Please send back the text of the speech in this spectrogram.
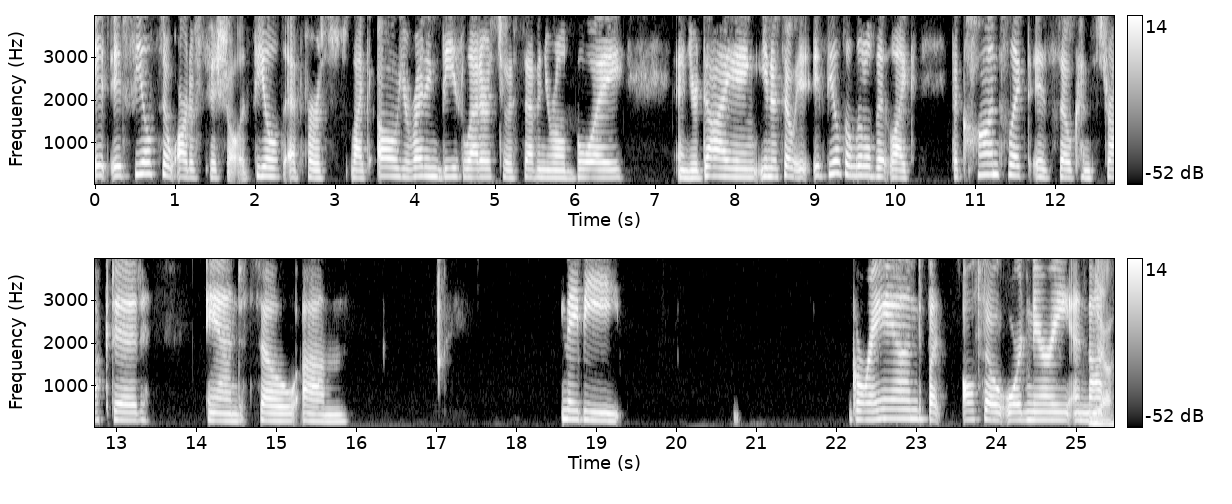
it it feels so artificial. It feels at first like oh you're writing these letters to a seven year old boy and you're dying, you know. So it, it feels a little bit like the conflict is so constructed and so um, maybe grand, but also ordinary and not yeah.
